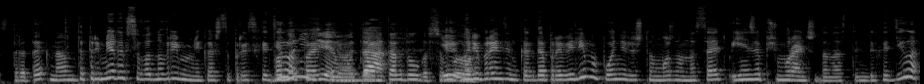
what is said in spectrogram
Стратег нам... Это примерно все в одно время, мне кажется, происходило. В одну неделю, поэтому, это да. не так долго все было. Мы ребрендинг, когда провели, мы поняли, что можно на сайт... Я не знаю, почему раньше до нас это не доходило.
